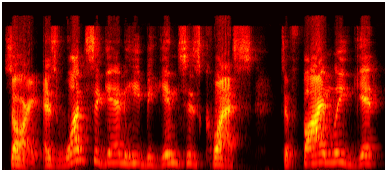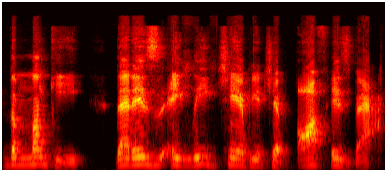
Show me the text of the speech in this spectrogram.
sorry, as once again he begins his quest to finally get the monkey that is a league championship off his back.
